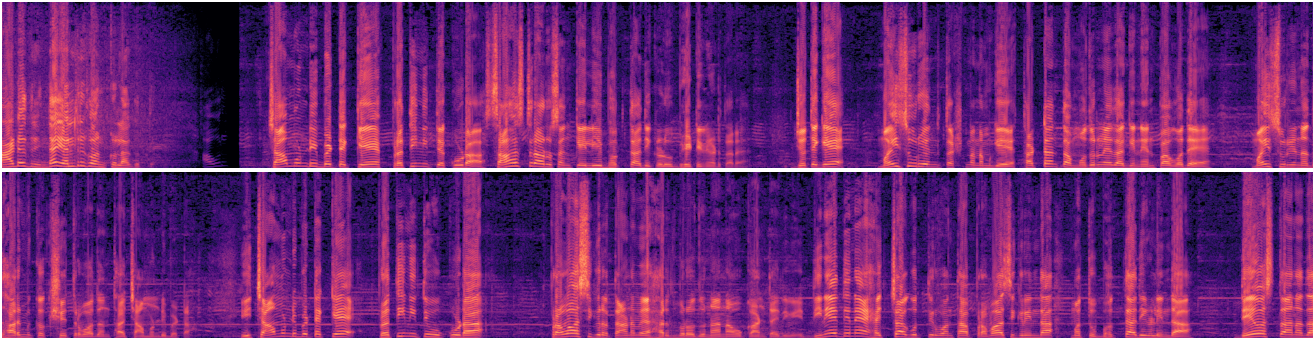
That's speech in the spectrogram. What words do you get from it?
ಮಾಡೋದ್ರಿಂದ ಎಲ್ರಿಗೂ ಅನುಕೂಲ ಆಗುತ್ತೆ. ಚಾಮುಂಡಿ ಬೆಟ್ಟಕ್ಕೆ ಪ್ರತಿನಿತ್ಯ ಕೂಡ ಸಹಸ್ರಾರು ಸಂಖ್ಯೆಯಲ್ಲಿ ಭಕ್ತಾದಿಗಳು ಭೇಟಿ ನೀಡ್ತಾರೆ. ಜೊತೆಗೆ ಮೈಸೂರು ಎಂದ ತಕ್ಷಣ ನಮಗೆ ತಟ್ಟಂತ ಮೊದಲನೇದಾಗಿ ನೆನಪಾಗೋದೇ ಮೈಸೂರಿನ ಧಾರ್ಮಿಕ ಕ್ಷೇತ್ರವಾದಂಥ ಚಾಮುಂಡಿ ಬೆಟ್ಟ. ಈ ಚಾಮುಂಡಿ ಬೆಟ್ಟಕ್ಕೆ ಪ್ರತಿನಿತ್ಯವೂ ಕೂಡ ಪ್ರವಾಸಿಗರ ತಾಣವೇ ಹರಿದು ಬರೋದನ್ನು ನಾವು ಕಾಣ್ತಾ ಇದ್ದೀವಿ. ದಿನೇ ದಿನೇ ಹೆಚ್ಚಾಗುತ್ತಿರುವಂಥ ಪ್ರವಾಸಿಗರಿಂದ ಮತ್ತು ಭಕ್ತಾದಿಗಳಿಂದ ದೇವಸ್ಥಾನದ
